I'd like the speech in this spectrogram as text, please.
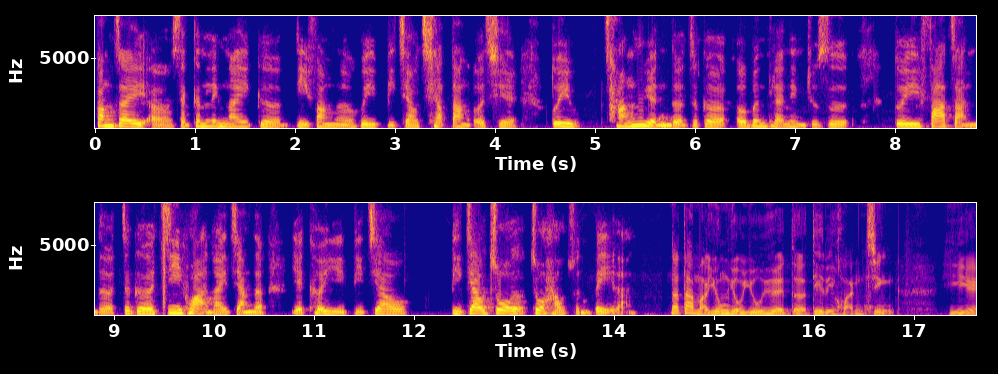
放在呃 second link 那一个地方呢，会比较恰当，而且对长远的这个 urban planning，就是对发展的这个计划来讲呢，也可以比较比较做做好准备了。那大马拥有优越的地理环境，也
